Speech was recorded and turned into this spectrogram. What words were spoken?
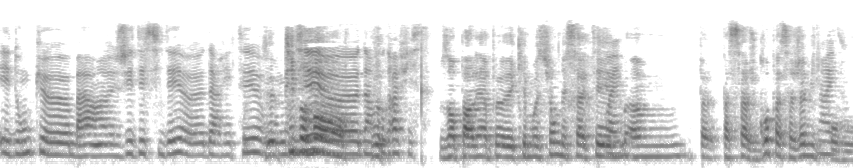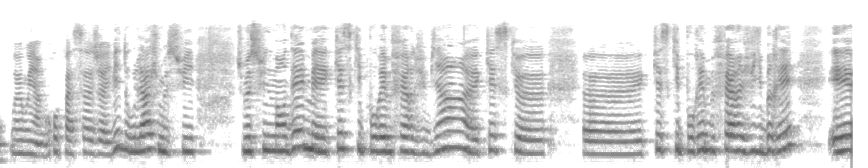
et donc, euh, ben, j'ai décidé euh, d'arrêter mon petit métier d'infographiste. Vous en parlez un peu avec émotion, mais ça a été Ouais. un pa- passage, gros passage à vide pour vous. oui, oui, un gros passage à vide où là, je me suis, je me suis demandé, mais qu'est-ce qui pourrait me faire du bien Qu'est-ce que, qu'est-ce qui pourrait me faire vibrer? Et,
